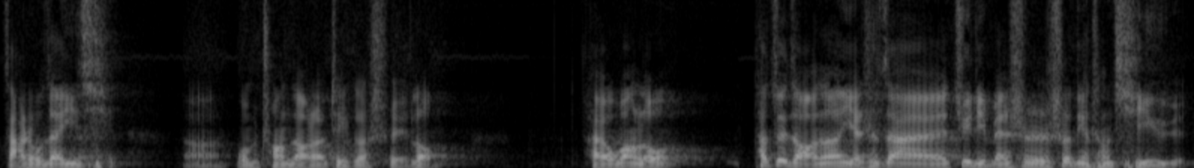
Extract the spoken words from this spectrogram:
杂糅在一起，啊，我们创造了这个水漏，还有望楼，它最早呢也是在剧里边是设定成祈雨，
